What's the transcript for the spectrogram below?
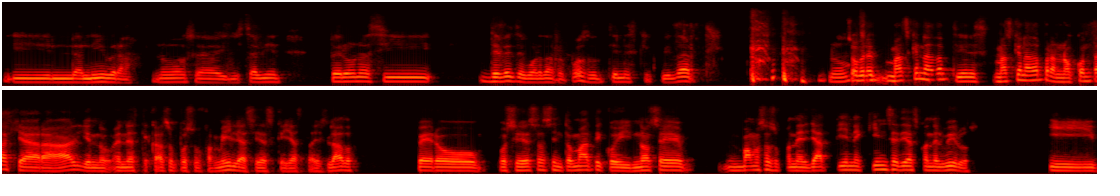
y la libra, ¿no? O sea, y está bien, pero aún así debes de guardar reposo, tienes que cuidarte. ¿No? Sobre, más que nada, tienes, más que nada para no contagiar a alguien, en este caso, pues su familia, si es que ya está aislado. Pero, pues si es asintomático y no sé, vamos a suponer, ya tiene 15 días con el virus y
